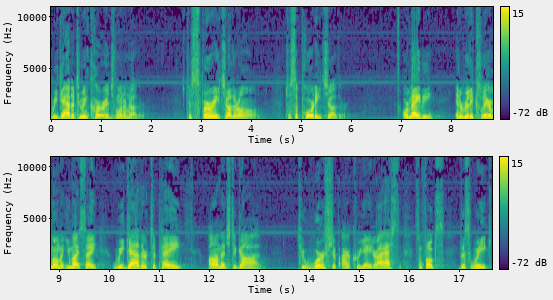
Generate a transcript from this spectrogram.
we gather to encourage one another, to spur each other on, to support each other. Or maybe, in a really clear moment, you might say, we gather to pay homage to God, to worship our Creator. I asked some folks this week,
